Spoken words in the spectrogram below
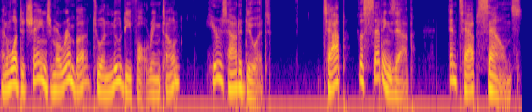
and want to change Marimba to a new default ringtone, here's how to do it. Tap the Settings app and tap Sounds.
